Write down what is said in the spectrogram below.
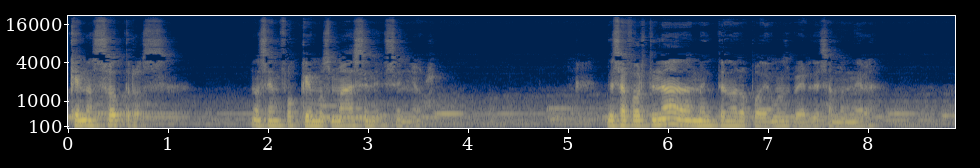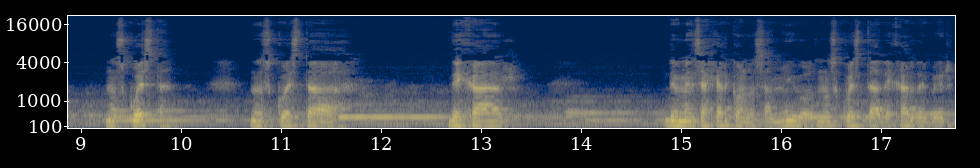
que nosotros nos enfoquemos más en el Señor. Desafortunadamente no lo podemos ver de esa manera. Nos cuesta, nos cuesta dejar de mensajear con los amigos, nos cuesta dejar de ver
